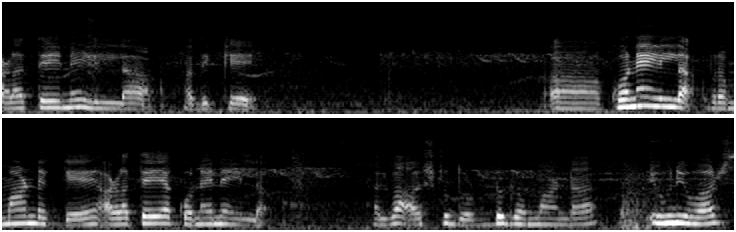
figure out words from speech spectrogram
ಅಳತೆನೇ ಇಲ್ಲ ಅದಕ್ಕೆ. ಕೊನೆ ಇಲ್ಲ ಬ್ರಹ್ಮಾಂಡಕ್ಕೆ ಅಳತೆಯ ಕೊನೆನೇ ಇಲ್ಲ. ಅಲ್ವಾ? ಅಷ್ಟು ದೊಡ್ಡ ಬ್ರಹ್ಮಾಂಡ ಯೂನಿವರ್ಸ್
